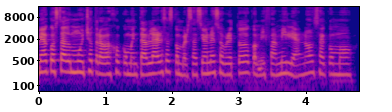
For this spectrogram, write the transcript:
me ha costado mucho trabajo como entablar esas conversaciones, sobre todo con mi familia, ¿no? O sea, como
